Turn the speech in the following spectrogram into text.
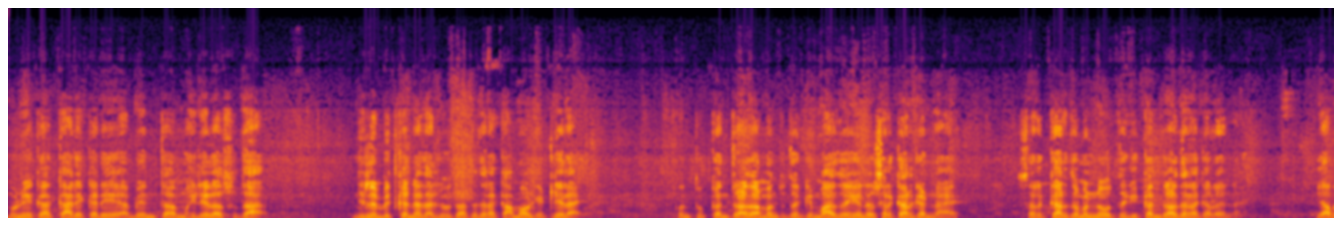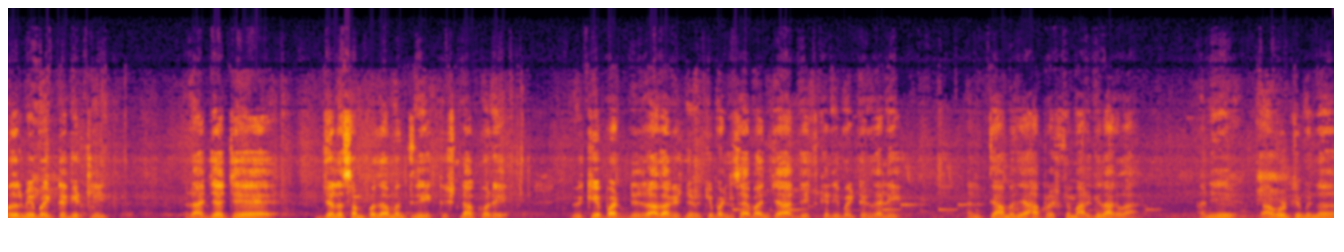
म्हणून एका कार्यकारी अभियंता महिलेला सुद्धा निलंबित करण्यात आलं होतं. आता त्यांना कामावर घेतलेलं आहे. पण तू कंत्राटदार म्हणत होतं की माझं येणं सरकारकडनं आहे. सरकारचं म्हणणं होतं की कंत्राटदळा करायला नाही. याबद्दल मी बैठक घेतली. राज्याचे जलसंपदा मंत्री कृष्णा खोरे विखे पाटील राधाकृष्ण विखे पाटील साहेबांच्या अध्यक्षतेखाली बैठक झाली. आणि त्यामध्ये हा प्रश्न मार्गी लागला. आणि ताबडतोबीनं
